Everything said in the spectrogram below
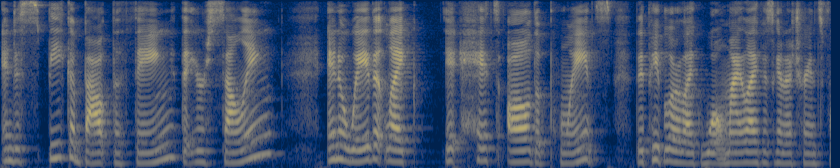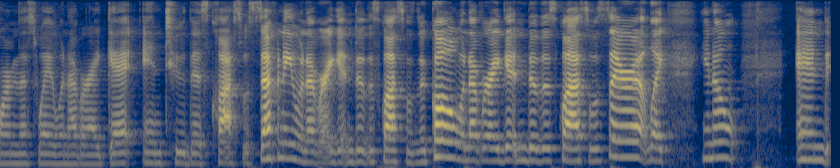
and to speak about the thing that you're selling in a way that like it hits all the points that people are like, whoa, my life is going to transform this way whenever I get into this class with Stephanie, whenever I get into this class with Nicole, whenever I get into this class with Sarah. Like, you know, and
